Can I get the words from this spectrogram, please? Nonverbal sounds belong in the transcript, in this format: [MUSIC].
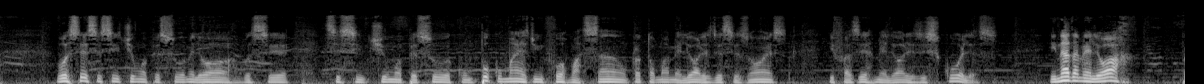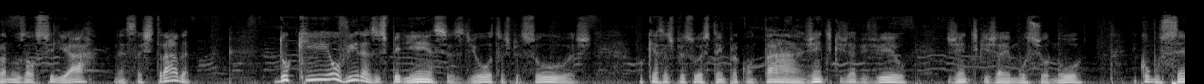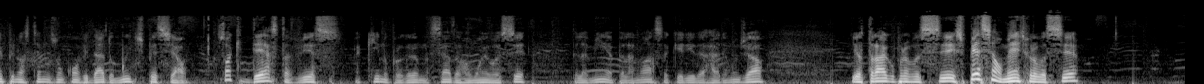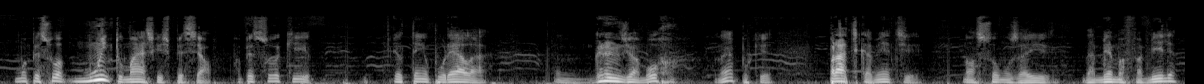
você se sentir uma pessoa melhor, você se sentir uma pessoa com um pouco mais de informação para tomar melhores decisões e fazer melhores escolhas. E nada melhor para nos auxiliar nessa estrada do que ouvir as experiências de outras pessoas, o que essas pessoas têm para contar, gente que já viveu, gente que já emocionou. E como sempre, nós temos um convidado muito especial. Só que desta vez, aqui no programa César Romão e você, pela minha, pela nossa querida Rádio Mundial. Eu trago para você, especialmente para você, uma pessoa muito mais que especial. Uma pessoa que eu tenho por ela um grande amor, né? Porque praticamente nós somos aí da mesma família,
